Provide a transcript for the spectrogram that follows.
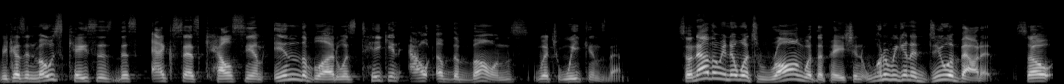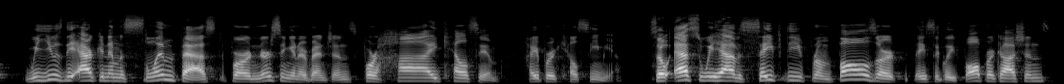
because in most cases this excess calcium in the blood was taken out of the bones, which weakens them. So now that we know what's wrong with the patient, what are we going to do about it? So we use the acronym SlimFast for our nursing interventions for high calcium, hypercalcemia. So S, we have safety from falls, or basically fall precautions.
